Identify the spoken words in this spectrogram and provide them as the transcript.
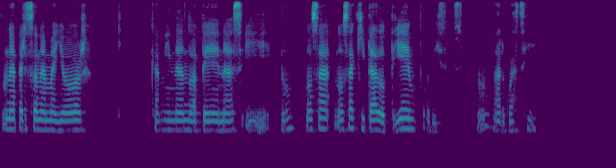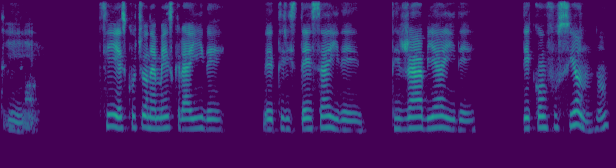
una persona mayor caminando apenas y, ¿no? Nos ha, nos ha quitado tiempo, dices, ¿no? Algo así. Y sí, escucho una mezcla ahí de, de tristeza y de, de rabia y de, de confusión, ¿no?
